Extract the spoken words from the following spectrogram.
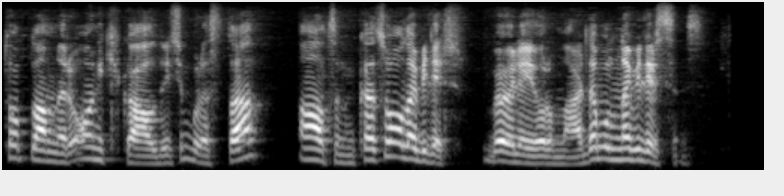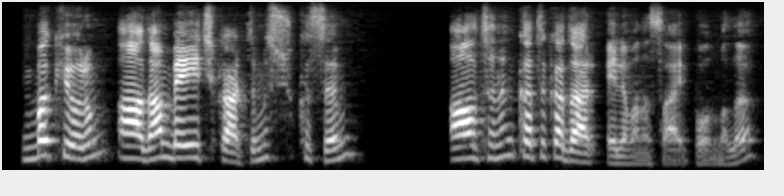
Toplamları 12K aldığı için burası da 6'nın katı olabilir. Böyle yorumlarda bulunabilirsiniz. Şimdi bakıyorum A'dan B'yi çıkarttığımız şu kısım 6'nın katı kadar elemana sahip olmalı.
